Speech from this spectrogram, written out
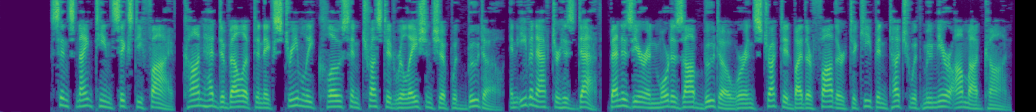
Since 1965, Khan had developed an extremely close and trusted relationship with Bhutto, and even after his death, Benazir and Murtaza Bhutto were instructed by their father to keep in touch with Munir Ahmad Khan.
